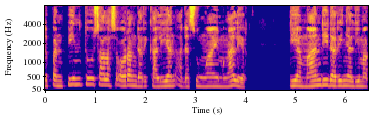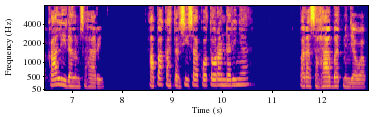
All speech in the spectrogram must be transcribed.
depan pintu salah seorang dari kalian ada sungai mengalir, dia mandi darinya lima kali dalam sehari? Apakah tersisa kotoran darinya?" Para sahabat menjawab,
